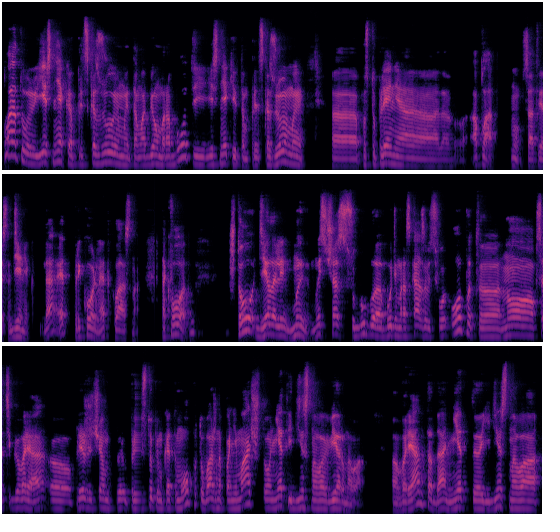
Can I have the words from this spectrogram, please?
плату, есть некий предсказуемый там объем работы, есть некие там предсказуемые э, поступления э, оплат, ну, соответственно, денег, да, это прикольно, это классно. Так вот, что делали мы? Мы сейчас сугубо будем рассказывать свой опыт, э, но, кстати говоря, э, прежде чем приступим к этому опыту, важно понимать, что нет единственного верного э, варианта, да, нет единственного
